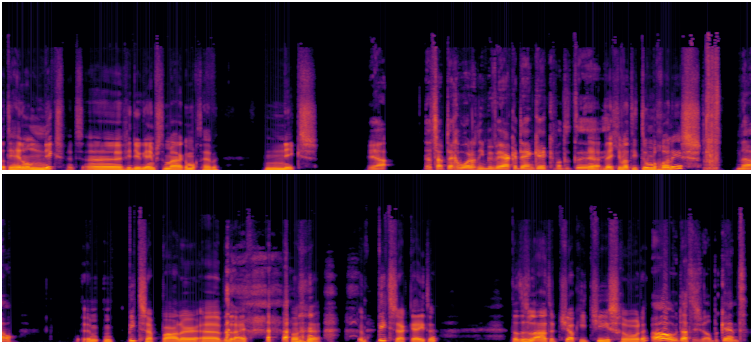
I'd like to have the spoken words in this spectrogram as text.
Dat hij helemaal niks met eh, videogames te maken mocht hebben. Niks. Ja. Dat zou tegenwoordig niet meer werken, denk ik. Want het... eh, Ja, weet je wat hij toen begonnen is? Nou. Een, een pizza parlor eh, bedrijf. een pizzaketen. Dat is later Chuck E. Cheese geworden. Oh, dat is wel bekend.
